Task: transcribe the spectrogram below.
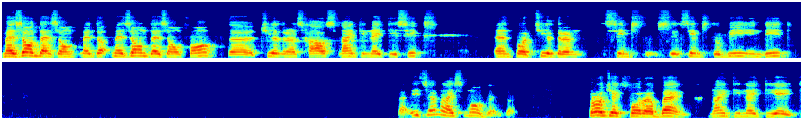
Maison des, Maison des Enfants, the Children's House, 1986. And for children seems seems to be indeed. It's a nice model project for a bank 1988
